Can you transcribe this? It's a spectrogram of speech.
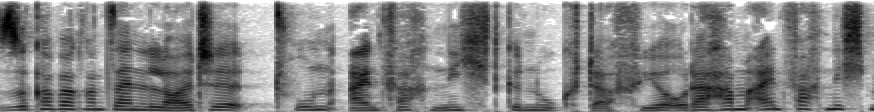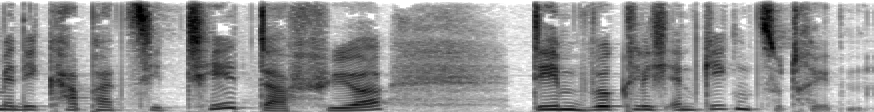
Zuckerberg und seine Leute tun einfach nicht genug dafür oder haben einfach nicht mehr die Kapazität dafür, dem wirklich entgegenzutreten.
